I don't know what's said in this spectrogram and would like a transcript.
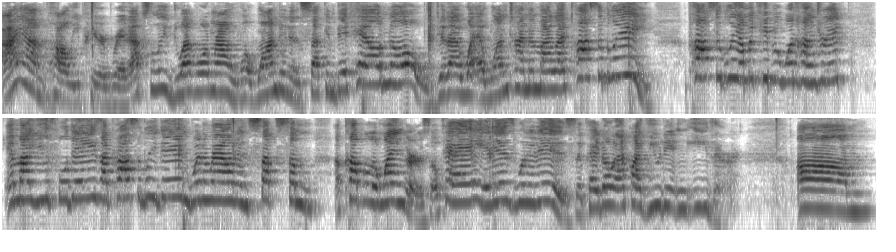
I am poly purebred. Absolutely. Do I go around wandering and sucking dick? Hell no. Did I at one time in my life? Possibly. Possibly. I'm going to keep it 100. In my youthful days, I possibly did. Went around and sucked some, a couple of wangers, okay? It is what it is, okay? Don't act like you didn't either. Um,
